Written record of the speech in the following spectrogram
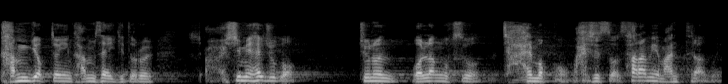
감격적인 감사의 기도를 열심히 해주고 주는 월남국수 잘 먹고 맛있어 사람이 많더라고요.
